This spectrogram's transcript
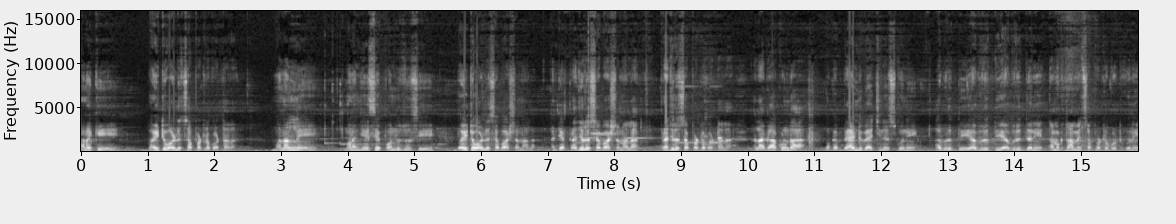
మనకి బయట వాళ్ళు చప్పట్లు కొట్టాలి? మనల్ని మనం చేసే పనులు చూసి బయట వాళ్ళు శభాష్ అనాల అంటే ప్రజలు శభాష్ అనాల ప్రజలు చప్పట్లు కొట్టాల? అలా కాకుండా ఒక బ్యాండ్ బ్యాచ్ వేసుకొని అభివృద్ధి అభివృద్ధి అభివృద్ధి అని తమకు తామే చప్పట్లు కొట్టుకొని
